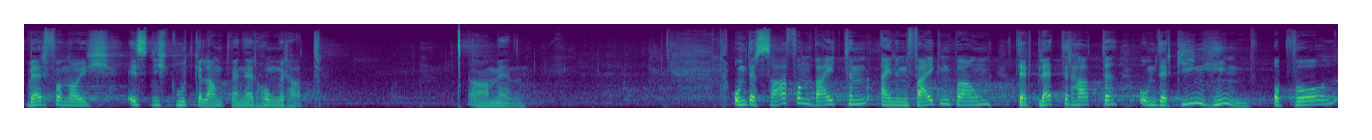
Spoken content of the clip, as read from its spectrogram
Wer von euch ist nicht gut gelaunt, wenn er Hunger hat? Amen. Und er sah von weitem einen Feigenbaum, der Blätter hatte, und er ging hin, obwohl,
